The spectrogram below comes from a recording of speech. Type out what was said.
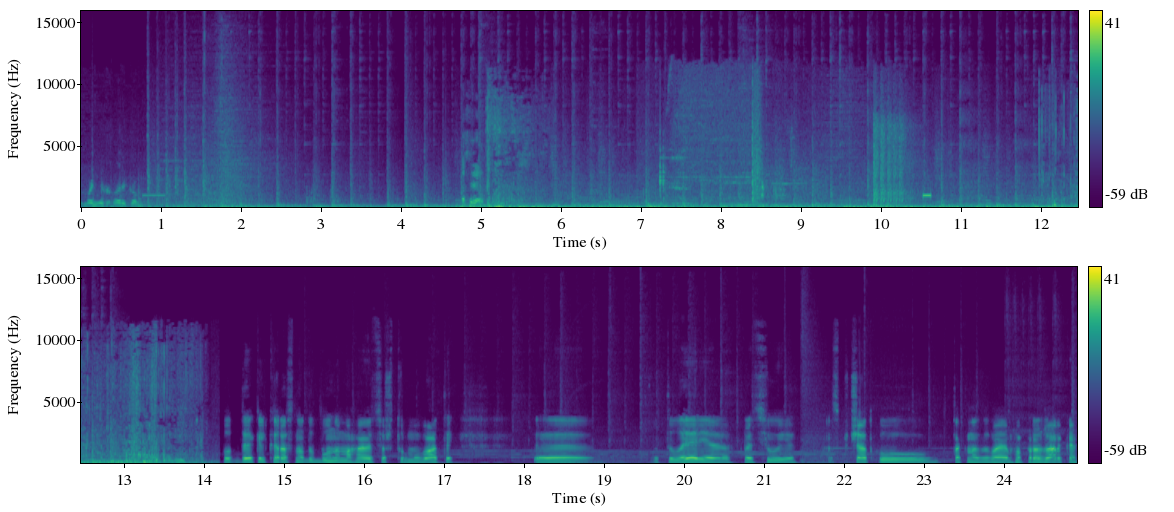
Мені Харків. Постріл. по декілька разів на добу намагаються штурмувати. Е, артилерія працює. Спочатку так називаємо прожарка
